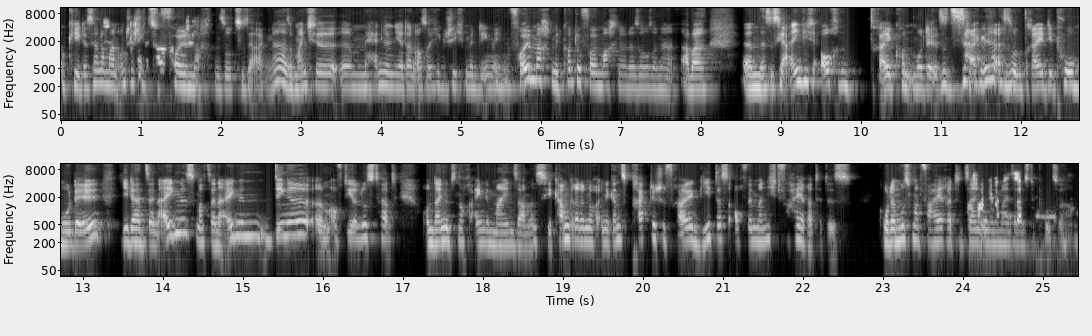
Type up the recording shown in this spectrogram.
Okay, das ist ja nochmal ein Unterschied zu Vollmachten sozusagen. Ne? Also manche ähm, handeln ja dann auch solche Geschichten mit irgendwelchen Vollmachten, mit Kontovollmachten oder so, sondern aber ähm, das ist ja eigentlich auch ein Drei-Konten-Modell sozusagen, ne? also ein Drei-Depot-Modell. Jeder hat sein eigenes, macht seine eigenen Dinge, ähm, auf die er Lust hat. Und dann gibt's noch ein gemeinsames. Hier kam gerade noch eine ganz praktische Frage. Geht das auch, wenn man nicht verheiratet ist? Oder muss man verheiratet sein, um ein gemeinsames Depot zu haben?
